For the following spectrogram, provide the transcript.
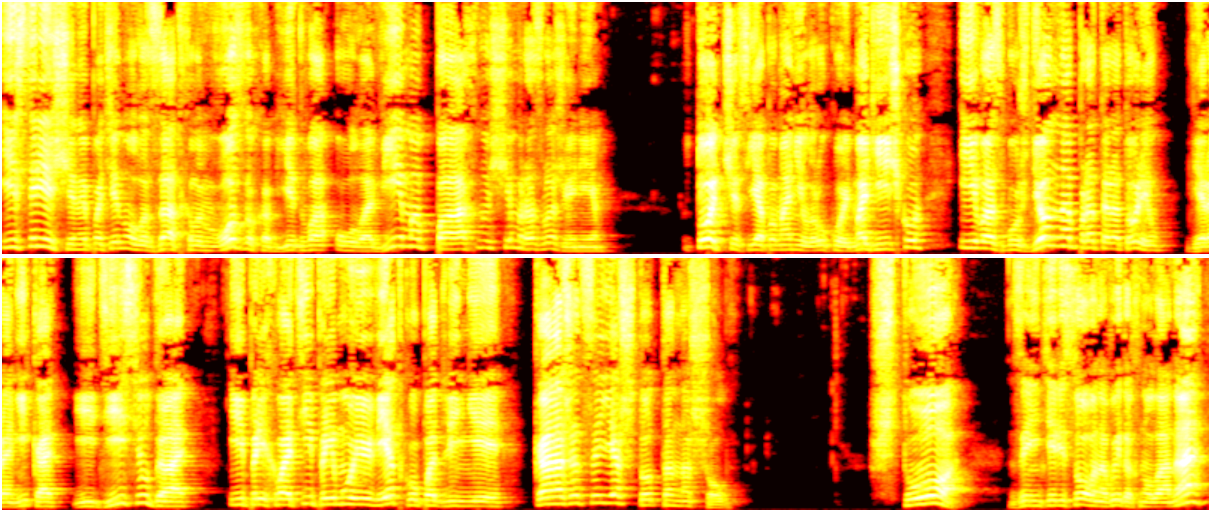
Из трещины потянуло затхлым воздухом, едва уловимо пахнущим разложением. Тотчас я поманил рукой магичку и возбужденно протараторил. Вероника, иди сюда и прихвати прямую ветку подлиннее. Кажется, я что-то нашел. Что? Заинтересованно выдохнула она,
